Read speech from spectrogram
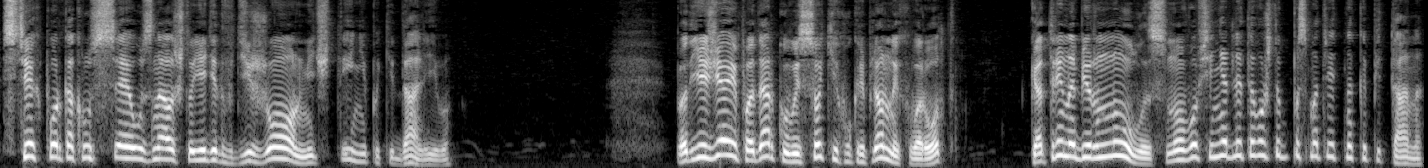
С тех пор, как Руссе узнал, что едет в Дижон, мечты не покидали его. Подъезжая под арку высоких укрепленных ворот, Катрин обернулась, но вовсе не для того, чтобы посмотреть на капитана.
